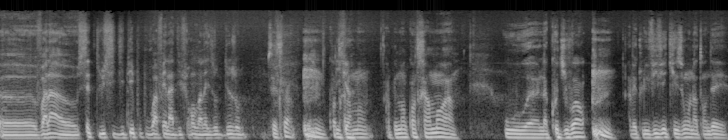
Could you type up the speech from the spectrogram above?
euh, voilà, cette lucidité pour pouvoir faire la différence dans les autres deux zones. C'est ça. contrairement, rapidement, contrairement à où la Côte d'Ivoire, avec le vivier qu'ils ont, on attendait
